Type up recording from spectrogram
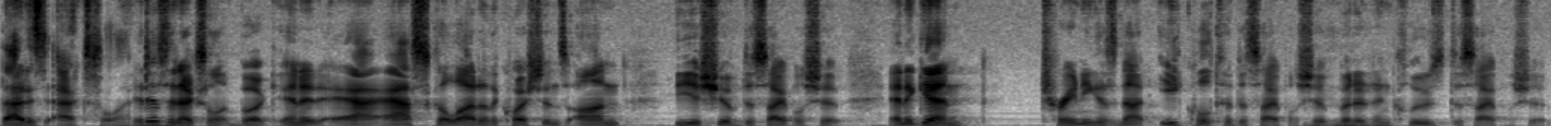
that is excellent. It is an excellent book, and it a- asks a lot of the questions on the issue of discipleship. And again, training is not equal to discipleship, mm-hmm. but it includes discipleship.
